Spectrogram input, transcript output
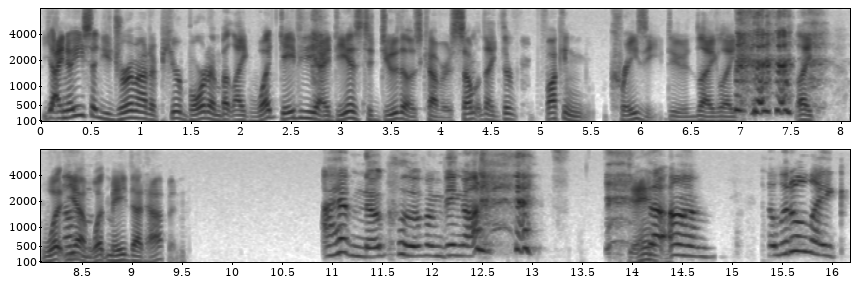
yeah, I know you said you drew them out of pure boredom, but like what gave you the ideas to do those covers? Some like they're fucking crazy, dude. Like like like what yeah, Um, what made that happen? I have no clue if I'm being honest. Damn. the um the little like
